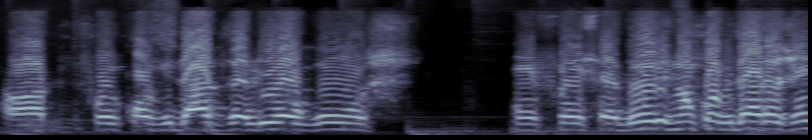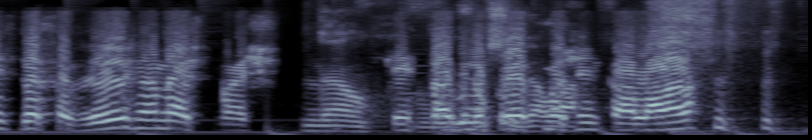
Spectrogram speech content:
Ó, foram convidados ali alguns influenciadores. Não convidaram a gente dessa vez, né, mestre? Mas não, quem sabe no próximo a gente tá lá.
